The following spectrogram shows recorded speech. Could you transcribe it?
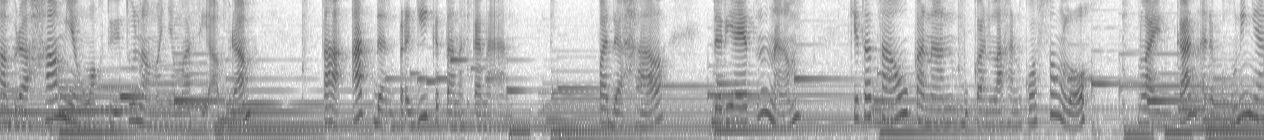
Abraham yang waktu itu namanya masih Abram, taat dan pergi ke tanah Kanaan. Padahal dari ayat 6, kita tahu Kanaan bukan lahan kosong loh, melainkan ada penghuninya,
